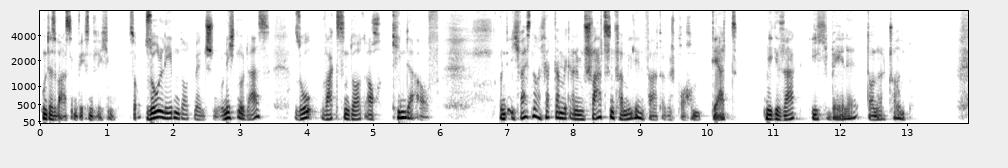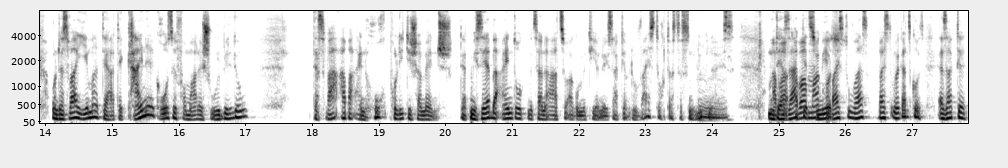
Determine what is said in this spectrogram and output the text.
und das war's im Wesentlichen. So, so leben dort Menschen. Und nicht nur das, so wachsen dort auch Kinder auf. Und ich weiß noch, ich habe da mit einem schwarzen Familienvater gesprochen. Der hat mir gesagt, ich wähle Donald Trump. Und das war jemand, der hatte keine große formale Schulbildung. Das war aber ein hochpolitischer Mensch. Der hat mich sehr beeindruckt mit seiner Art zu argumentieren. Und ich sagte, aber du weißt doch, dass das ein Lügner mhm. ist. Und aber, der sagte zu mir, weißt du was? Weißt du mal ganz kurz. Er sagte,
